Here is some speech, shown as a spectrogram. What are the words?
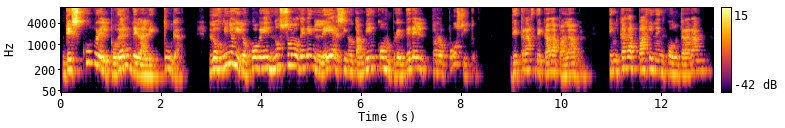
descubre el poder de la lectura. Los niños y los jóvenes no solo deben leer, sino también comprender el propósito detrás de cada palabra. En cada página encontrarán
